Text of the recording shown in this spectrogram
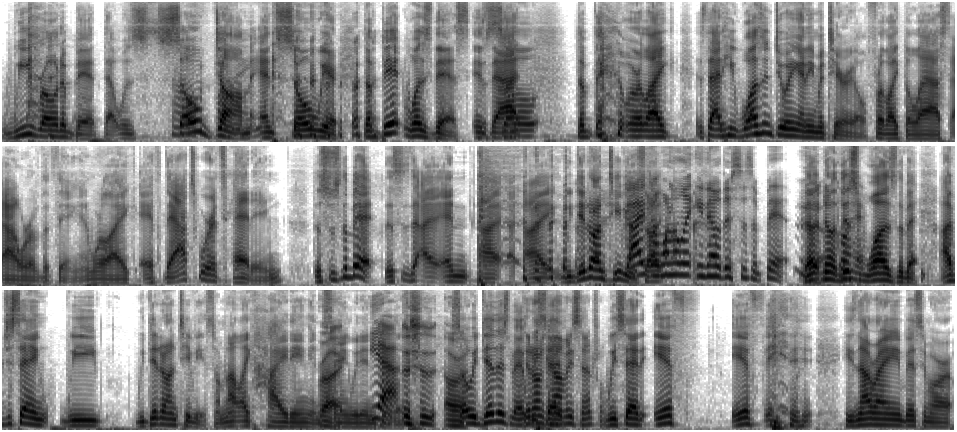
we wrote a bit that was so, So dumb and so weird. The bit was this: is that so- the we're like is that he wasn't doing any material for like the last hour of the thing, and we're like, if that's where it's heading. This was the bit. This is the, and I, I, I we did it on TV. Guys, so I I- want to let you know this is a bit. No, no, Go this ahead. was the bit. I'm just saying we we did it on TV, so I'm not like hiding and Right. saying we didn't Yeah. do this. This is all So right. we did this bit. Did it we on said, Comedy Central. We said if if he's not writing any bits anymore,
